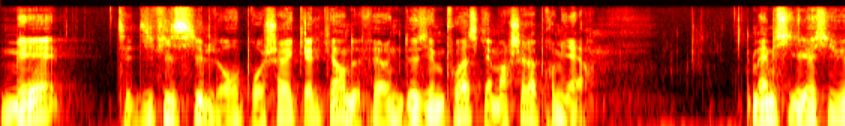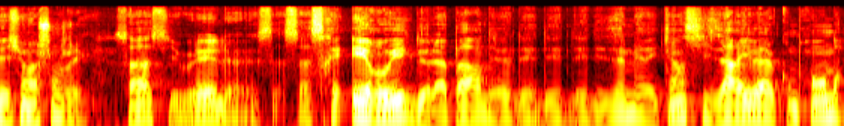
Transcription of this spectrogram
Mais c'est difficile de reprocher à quelqu'un de faire une deuxième fois ce qui a marché la première. Même si la situation a changé. Ça, si vous voulez, ça, serait héroïque de la part des, Américains s'ils arrivaient à comprendre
